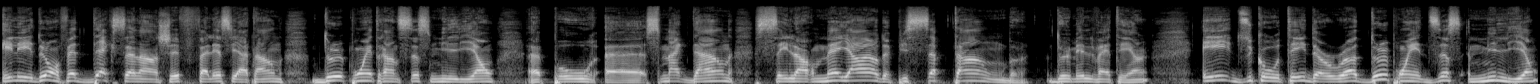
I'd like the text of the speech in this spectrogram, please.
Et les deux ont fait d'excellents chiffres. Fallait s'y attendre. 2,36 millions euh, pour euh, SmackDown. C'est leur meilleur depuis septembre 2021. Et du côté de Raw, 2,10 millions,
